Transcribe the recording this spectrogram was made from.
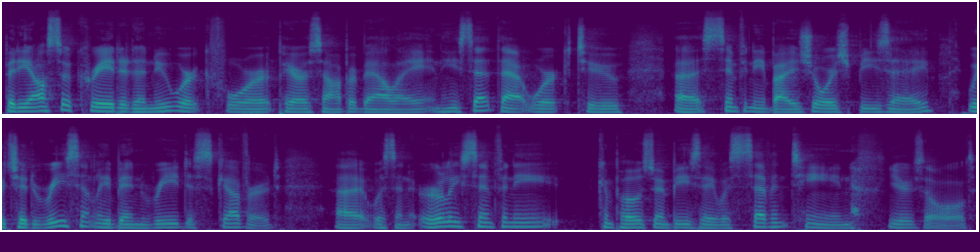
But he also created a new work for Paris Opera Ballet, and he set that work to a symphony by Georges Bizet, which had recently been rediscovered. Uh, it was an early symphony composed when Bizet was 17 years old.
